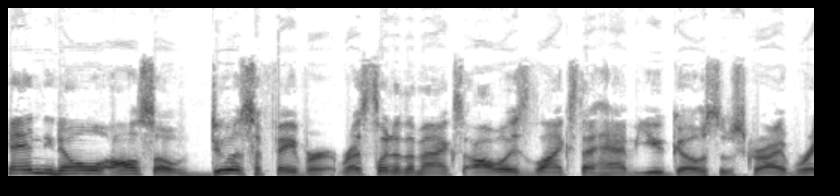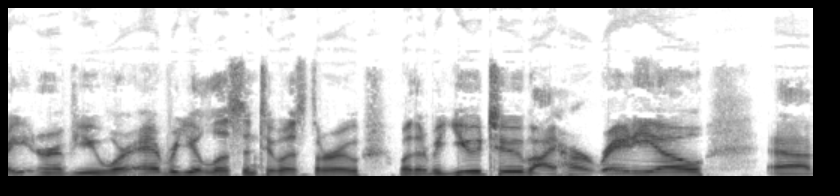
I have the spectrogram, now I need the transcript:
And, you know, also do us a favor. Wrestling to the Max always likes to have you go subscribe, rate, and review wherever you listen to us through, whether it be YouTube, iHeartRadio, uh,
